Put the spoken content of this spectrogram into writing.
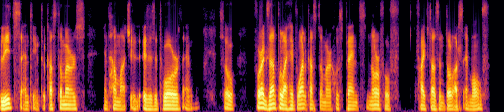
leads and into customers and how much it, is it worth and so for example i have one customer who spends north of $5000 a month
